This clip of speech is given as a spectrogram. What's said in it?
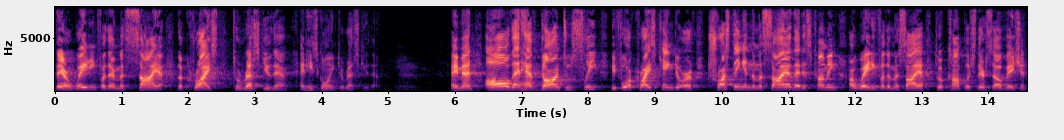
They are waiting for their Messiah, the Christ, to rescue them, and He's going to rescue them. Amen. All that have gone to sleep before Christ came to earth, trusting in the Messiah that is coming, are waiting for the Messiah to accomplish their salvation.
